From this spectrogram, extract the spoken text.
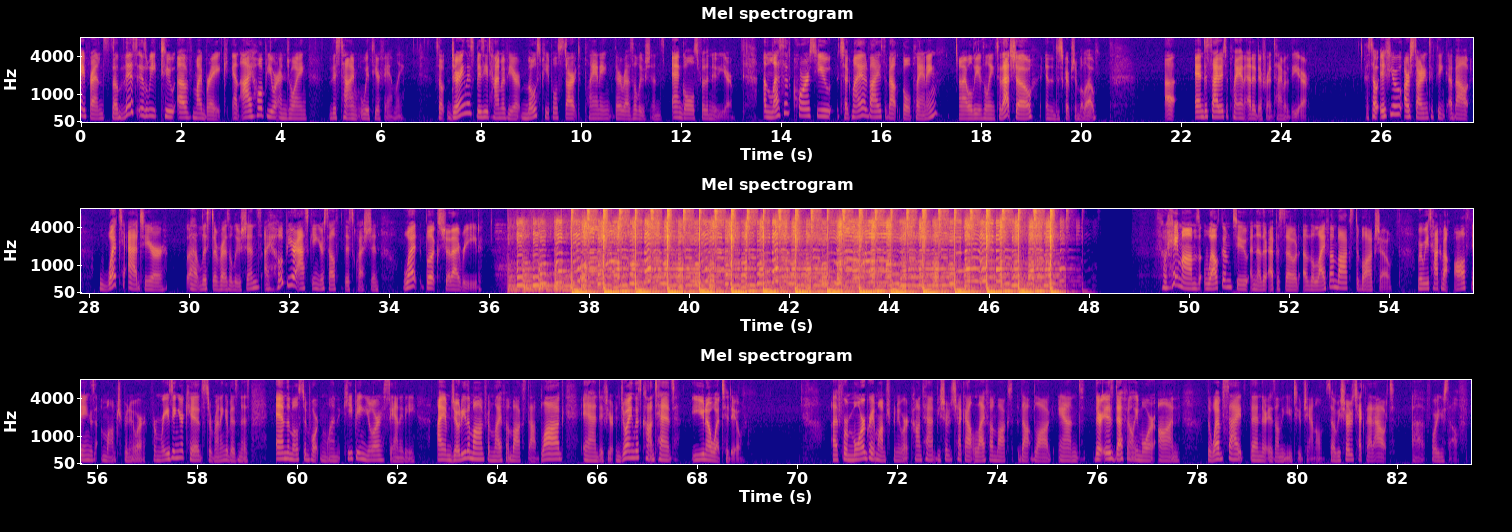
Hey, friends. So, this is week two of my break, and I hope you are enjoying this time with your family. So, during this busy time of year, most people start planning their resolutions and goals for the new year. Unless, of course, you took my advice about goal planning, and I will leave the link to that show in the description below, uh, and decided to plan at a different time of the year. So, if you are starting to think about what to add to your uh, list of resolutions, I hope you're asking yourself this question What books should I read? So, hey, moms, welcome to another episode of the Life Unboxed to blog show, where we talk about all things momtrepreneur, from raising your kids to running a business and the most important one, keeping your sanity. I am Jody the mom from lifeunboxed.blog, and if you're enjoying this content, you know what to do. Uh, for more great momtrepreneur content, be sure to check out lifeunboxed.blog. And there is definitely more on the website than there is on the YouTube channel. So be sure to check that out uh, for yourself.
